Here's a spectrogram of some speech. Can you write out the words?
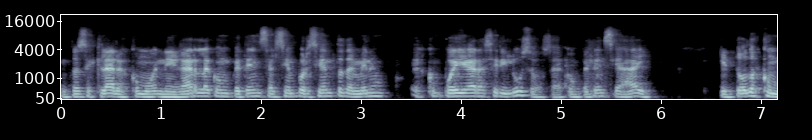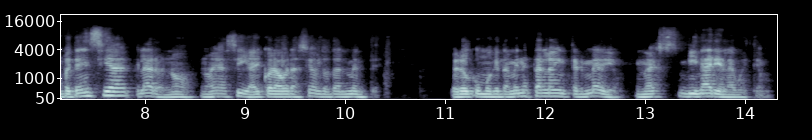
Entonces, claro, es como negar la competencia al 100% también es, puede llegar a ser iluso, o sea, competencia hay. Que todo es competencia, claro, no, no es así, hay colaboración totalmente. Pero como que también están los intermedios, no es binaria la cuestión,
